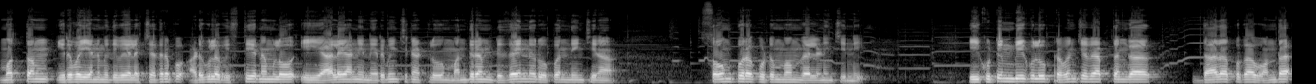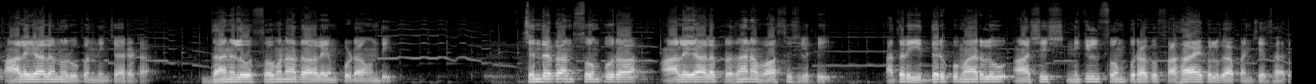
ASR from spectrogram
మొత్తం ఇరవై ఎనిమిది వేల చదరపు అడుగుల విస్తీర్ణంలో ఈ ఆలయాన్ని నిర్మించినట్లు మందిరం డిజైన్ను రూపొందించిన సోంపుర కుటుంబం వెల్లడించింది. ఈ కుటుంబీకులు ప్రపంచవ్యాప్తంగా దాదాపుగా వంద ఆలయాలను రూపొందించారట. దానిలో సోమనాథ ఆలయం కూడా ఉంది. చంద్రకాంత్ సోంపుర ఆలయాల ప్రధాన వాస్తుశిల్పి. అతడి ఇద్దరు కుమారులు ఆశిష్ నిఖిల్ సోంపురాకు సహాయకులుగా పనిచేశారు.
